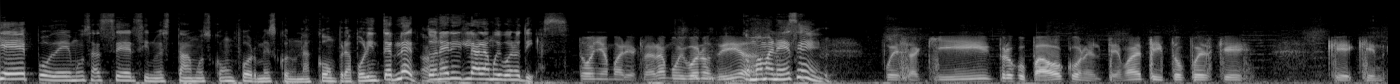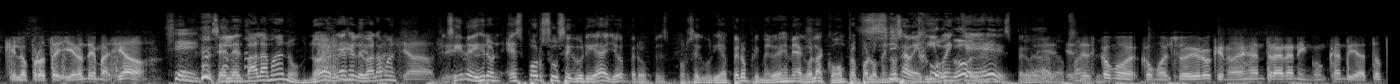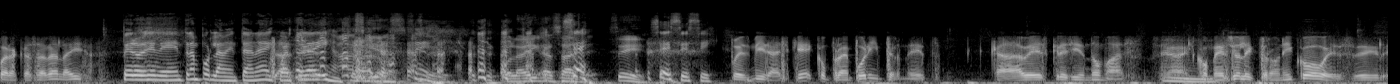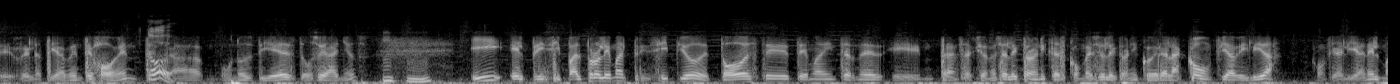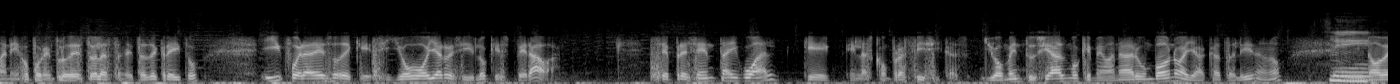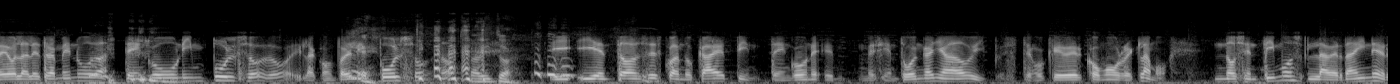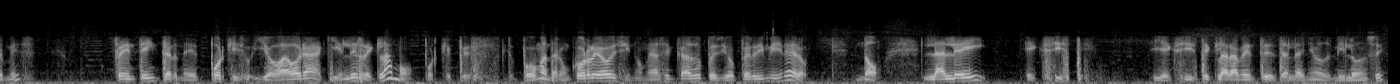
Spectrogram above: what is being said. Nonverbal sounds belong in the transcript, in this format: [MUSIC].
¿qué podemos hacer si no estamos conformes con una compra por internet? Don Eric Lara, muy buenos días. Doña María Clara, muy buenos días. ¿Cómo amanece? Pues aquí preocupado con el tema de Tito, pues que que, que, lo protegieron demasiado. Sí. Se les va la mano, ¿no? De verdad, se les va la mano. Sí. Sí, me dijeron, es por su seguridad. Y yo, pero pues por seguridad, pero primero déjeme hago la compra, por lo menos averigüen qué dólares. es. Pero Eso es como, como el suegro que no deja entrar a ningún candidato para casar a la hija. Pero se le entran por la ventana del cuarto de la hija. Así es. Sí. O la hija sale. Sí. Sí, sí, sí. Pues mira, es que comprar por internet cada vez creciendo más. O sea, el Mm. comercio electrónico es eh, relativamente joven, tendrá unos 10, 12 años. Y el principal problema al principio de todo este tema de Internet en transacciones electrónicas, comercio electrónico, era la confiabilidad. Confiabilidad en el manejo, por ejemplo, de esto de las tarjetas de crédito. Y fuera de eso, de que si yo voy a recibir lo que esperaba, se presenta igual que en las compras físicas. Yo me entusiasmo que me van a dar un bono allá, Catalina, ¿no? Sí. No veo la letra menuda, tengo un impulso, ¿no? Y la compra del impulso, ¿no? [LAUGHS] Y, y entonces cuando cae pin, tengo un- eh, me siento engañado y pues tengo que ver cómo reclamo. Nos sentimos, la verdad, inermes frente a Internet porque yo ahora a quién le reclamo, porque pues le puedo mandar un correo y si no me hacen caso, pues yo perdí mi dinero. No, la ley existe y existe claramente desde el año 2011.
